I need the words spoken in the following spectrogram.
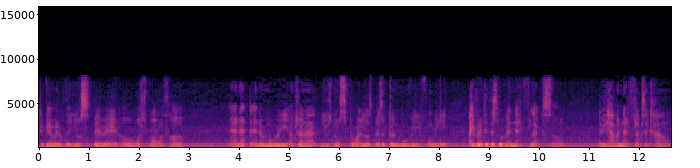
to get rid of the evil spirit or what's wrong with her and at the end of the movie, I'm trying to use no spoilers, but it's a good movie for me. I rented this movie on Netflix, so if you have a Netflix account,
